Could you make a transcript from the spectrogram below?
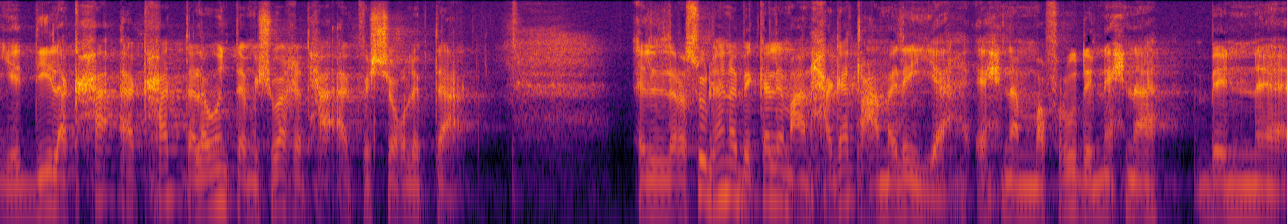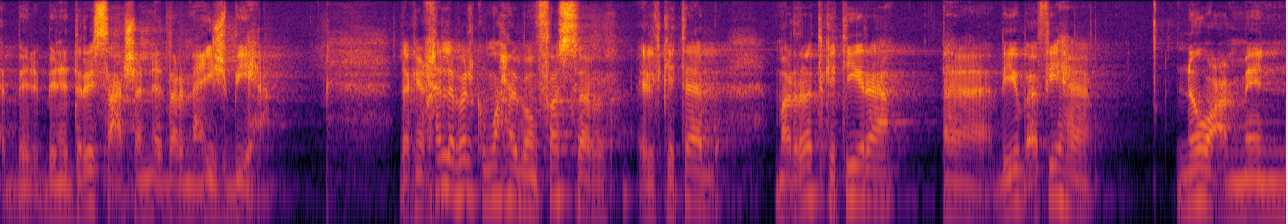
يدي لك حقك حتى لو انت مش واخد حقك في الشغل بتاعك. الرسول هنا بيتكلم عن حاجات عملية إحنا المفروض ان إحنا بن بندرسها عشان نقدر نعيش بيها. لكن خلي بالكم وإحنا بنفسر الكتاب مرات كتيرة بيبقى فيها نوع من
